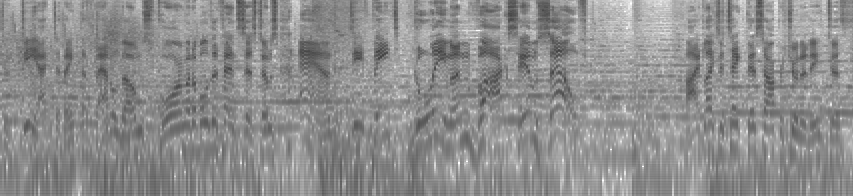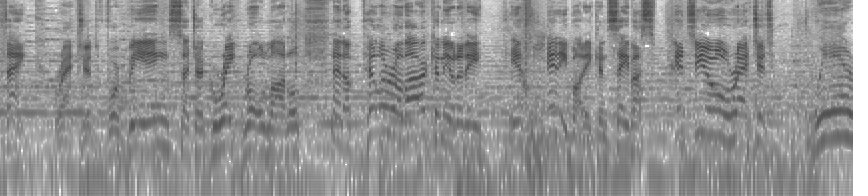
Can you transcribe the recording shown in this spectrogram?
to deactivate the Battle Dome's formidable defense systems and defeat Gleeman Vox himself. I'd like to take this opportunity to thank Ratchet for being such a great role model and a pillar of our community. If anybody can save us, it's you, Ratchet. We're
